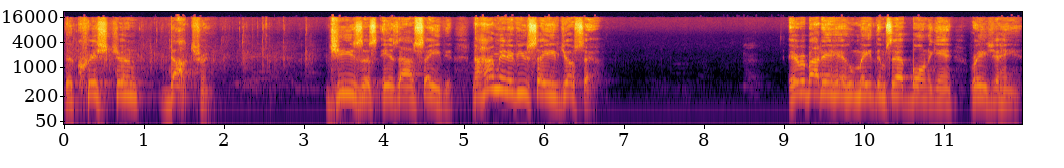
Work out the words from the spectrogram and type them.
the Christian doctrine. Jesus is our Savior. Now, how many of you saved yourself? Everybody in here who made themselves born again, raise your hand.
